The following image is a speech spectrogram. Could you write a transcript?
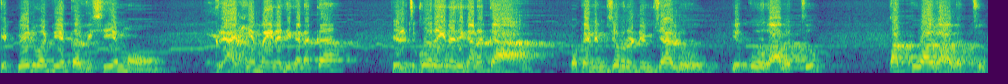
చెప్పేటువంటి యొక్క విషయము గ్రాహ్యమైనది గనక తెలుసుకోదగినది గనక ఒక నిమిషం రెండు నిమిషాలు ఎక్కువ కావచ్చు. తక్కువ కావచ్చు.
